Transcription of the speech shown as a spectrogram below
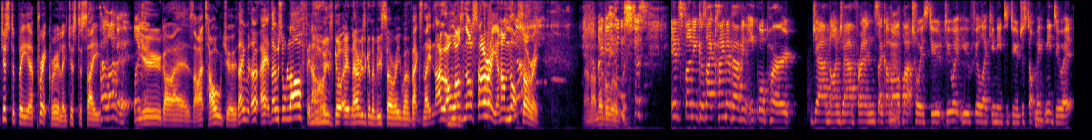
just to be a prick, really, just to say. I love it. Like you guys, I told you. They were uh, they was all laughing. Oh, he's got it. Now he's going to be sorry. He weren't vaccinated. No, I was not sorry, and I'm not No. sorry. And I never Like, will be. just it's funny because I kind of have an equal part jab, non-jab friends. Like I'm Mm. all about choice. Do do what you feel like you need to do. Just don't make me do it.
